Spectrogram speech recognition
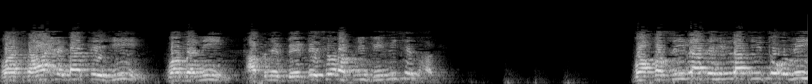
وہ صاحبات ہی وہ بنی اپنے بیٹے سے اور اپنی بیوی سے بھاگے وہ فصیلہ سے ہلاتی تو ابھی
